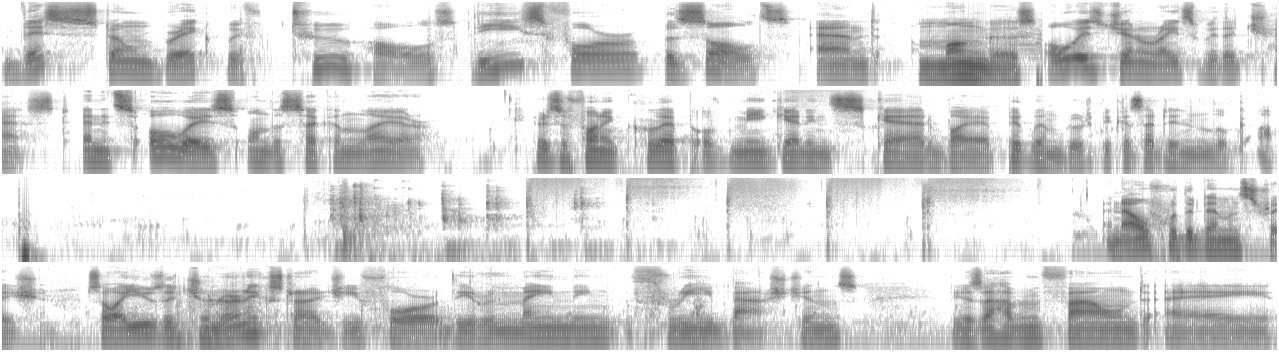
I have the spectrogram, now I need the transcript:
this stone brick with two holes, these four basalts and Among Us always generates with a chest and it's always on the second layer. Here's a funny clip of me getting scared by a piglin brute because I didn't look up. And now for the demonstration. So I use a generic strategy for the remaining three bastions because I haven't found a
